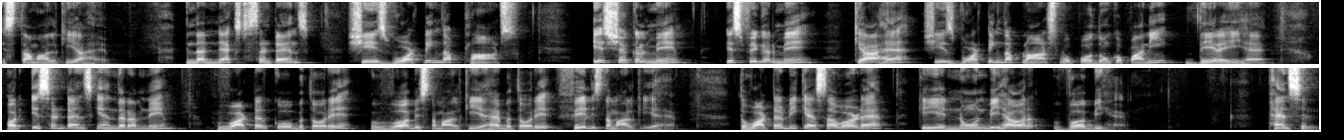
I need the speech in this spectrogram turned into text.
इस्तेमाल किया है। In the next sentence she is watering the plants इस शक्ल में, इस फिगर में क्या है? She is watering the plants वो पौधों को पानी दे रही है। और इस सेंटेंस के अंदर हमने वाटर को बतौर वर्ब इस्तेमाल किया है, बतौर फेल इस्तेमाल किया है। तो वाटर भी कैसा वर्ड है? कि ये नॉन भी है और वर्ब भी है। पेंसिल,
